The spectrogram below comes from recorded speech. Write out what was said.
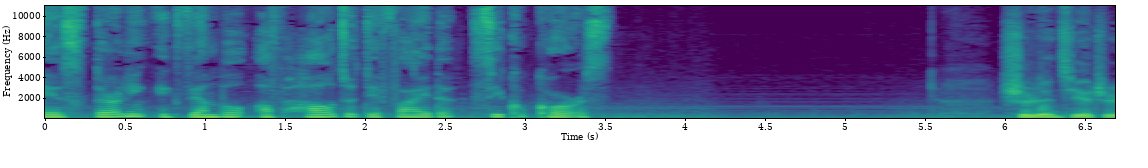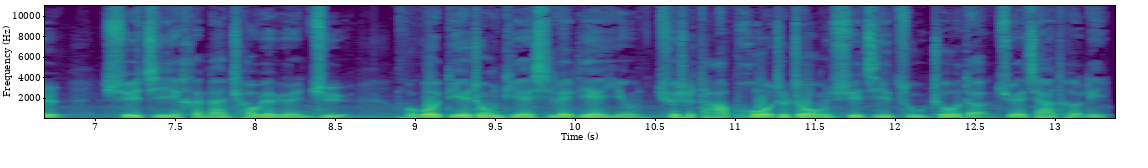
is sterling example of how to defy the sequel course. 世人皆知，续集很难超越原剧。不过，《碟中谍》系列电影却是打破这种续集诅咒的绝佳特例。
